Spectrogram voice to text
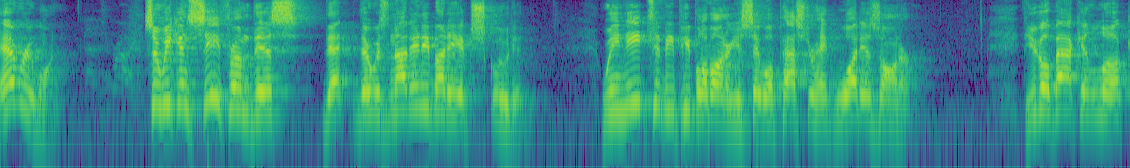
Everyone. So we can see from this that there was not anybody excluded. We need to be people of honor. You say, well, Pastor Hank, what is honor? If you go back and look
